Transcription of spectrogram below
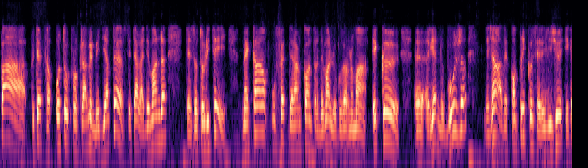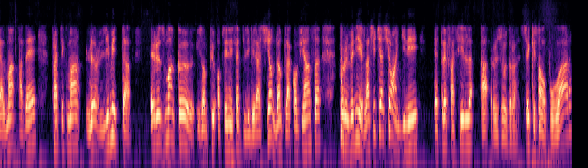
pas peut-être autoproclamés médiateurs, c'était à la demande des autorités. Mais quand vous faites des rencontres devant le gouvernement et que euh, rien ne bouge, les gens avaient compris que ces religieux également avaient pratiquement leurs limites. Heureusement qu'ils ont pu obtenir cette libération, donc la confiance pour revenir. La situation en Guinée est très facile à résoudre. Ceux qui sont au pouvoir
